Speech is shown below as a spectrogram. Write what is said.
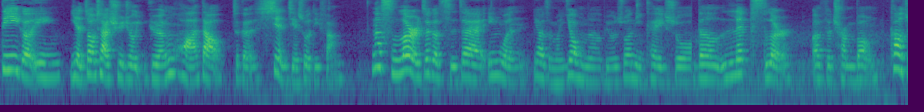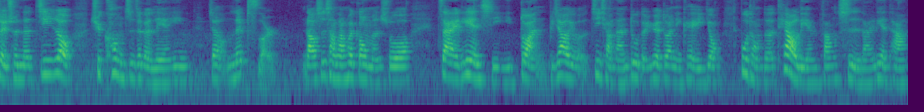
第一个音演奏下去就圆滑到这个线结束的地方。那 slur 这个词在英文要怎么用呢？比如说，你可以说 the lip slur of the trombone，靠嘴唇的肌肉去控制这个连音，叫 lip slur。老师常常会跟我们说，在练习一段比较有技巧难度的乐段，你可以用不同的跳连方式来练它。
